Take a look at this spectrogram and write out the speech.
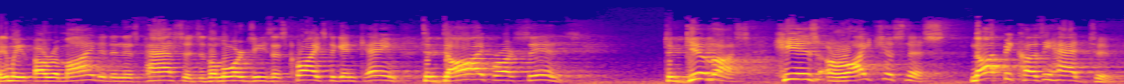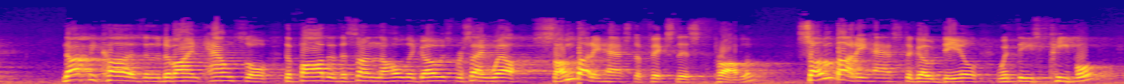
And we are reminded in this passage that the Lord Jesus Christ again came to die for our sins, to give us his righteousness, not because he had to. Not because in the divine council, the Father, the Son, and the Holy Ghost were saying, well, somebody has to fix this problem. Somebody has to go deal with these people.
